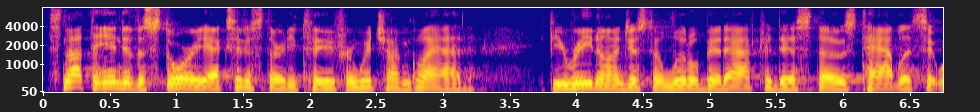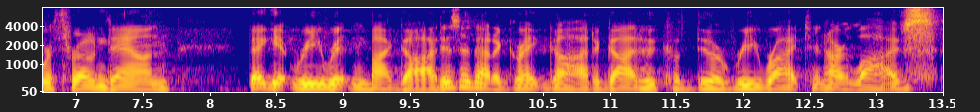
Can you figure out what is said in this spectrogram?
It's not the end of the story, Exodus 32, for which I'm glad. If you read on just a little bit after this, those tablets that were thrown down, they get rewritten by God. Isn't that a great God, a God who could do a rewrite in our lives?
